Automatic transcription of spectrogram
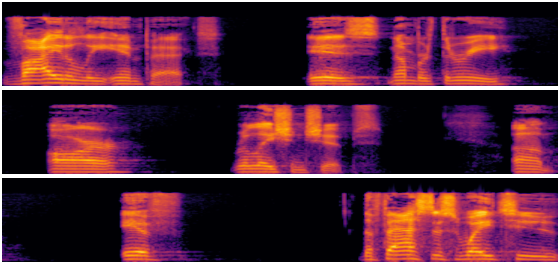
vitally impacts is number three, our relationships. Um, if the fastest way to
